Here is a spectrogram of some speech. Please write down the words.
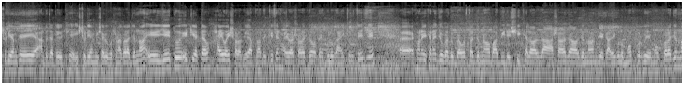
স্টেডিয়ামকে আন্তর্জাতিক স্টেডিয়াম হিসাবে ঘোষণা করার জন্য, এই যেহেতু এটি একটা হাইওয়ে সড়কে আপনারা দেখতেছেন হাইওয়ে সড়কে অনেকগুলো গাড়ি চলতেছে এখন এখানে যোগাযোগ ব্যবস্থার জন্য বা বিদেশি খেলোয়াড়রা আসা যাওয়ার জন্য যে গাড়িগুলো মুভ করবে, মুভ করার জন্য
